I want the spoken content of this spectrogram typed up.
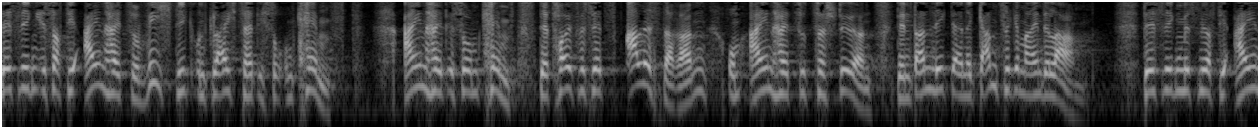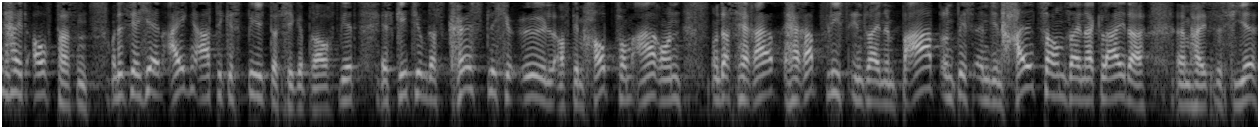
Deswegen ist auch die Einheit so wichtig und gleichzeitig so umkämpft. Einheit ist so umkämpft. Der Teufel setzt alles daran, um Einheit zu zerstören. Denn dann legt er eine ganze Gemeinde lahm. Deswegen müssen wir auf die Einheit aufpassen. Und es ist ja hier ein eigenartiges Bild, das hier gebraucht wird. Es geht hier um das köstliche Öl auf dem Haupt vom Aaron und das herab, herabfließt in seinem Bart und bis in den Halssaum seiner Kleider, ähm, heißt es hier.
